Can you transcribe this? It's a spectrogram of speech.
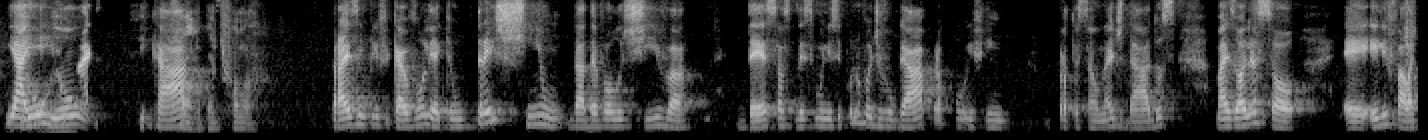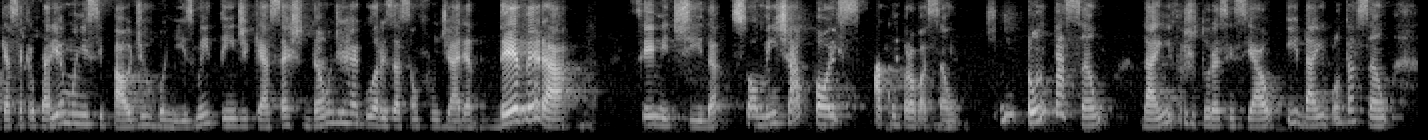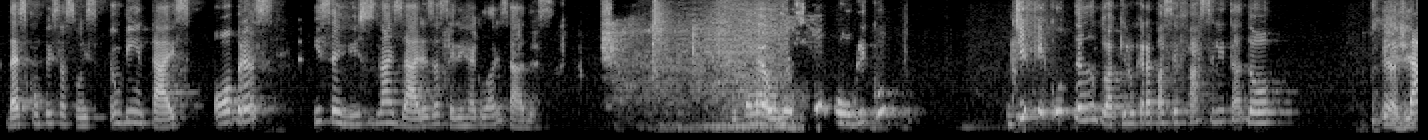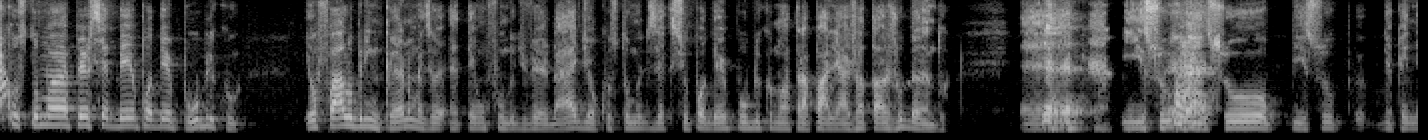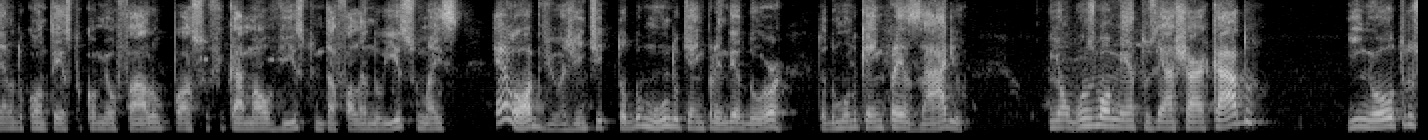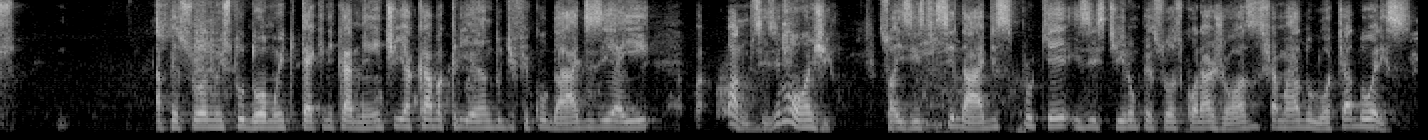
E aí, eu, eu... para exemplificar. Fala, pode falar. Para exemplificar, eu vou ler aqui um trechinho da devolutiva dessa, desse município. Eu não vou divulgar para, enfim, proteção né, de dados, mas olha só. É, ele fala que a Secretaria Municipal de Urbanismo entende que a certidão de regularização fundiária deverá ser emitida somente após a comprovação de implantação da infraestrutura essencial e da implantação das compensações ambientais, obras e serviços nas áreas a serem regularizadas. Então, é o público dificultando aquilo que era para ser facilitador. É, a gente costuma perceber o poder público. Eu falo brincando, mas eu, é, tem um fundo de verdade. Eu costumo dizer que se o poder público não atrapalhar, já está ajudando. É, isso, isso, isso, dependendo do contexto, como eu falo, posso ficar mal visto em estar tá falando isso, mas é óbvio, a gente, todo mundo que é empreendedor, todo mundo que é empresário, em alguns momentos é acharcado e em outros a pessoa não estudou muito tecnicamente e acaba criando dificuldades e aí, ó, não precisa ir longe. Só existem cidades porque existiram pessoas corajosas chamadas loteadores.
